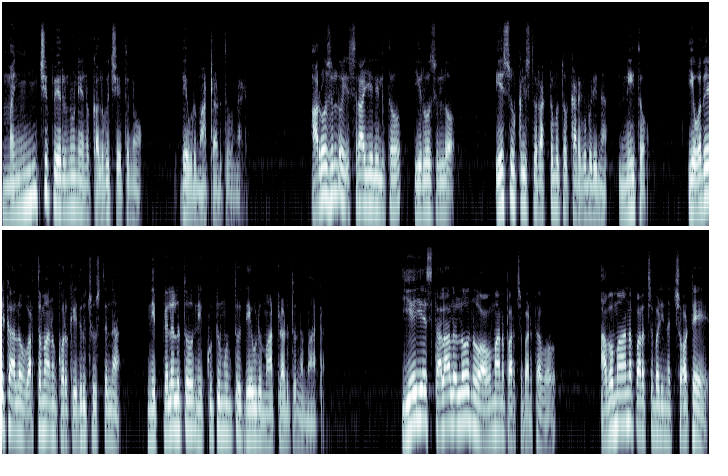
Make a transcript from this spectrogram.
మంచి పేరును నేను కలుగు చేతును దేవుడు మాట్లాడుతూ ఉన్నాడు. ఆ రోజుల్లో ఇస్రాయేలీలతో ఈ రోజుల్లో యేసుక్రీస్తు రక్తముతో కడగబడిన నీతో ఈ ఉదయకాలం వర్తమానం కొరకు ఎదురు చూస్తున్న నీ పిల్లలతో నీ కుటుంబంతో దేవుడు మాట్లాడుతున్న మాట. ఏ ఏ స్థలాలలో నువ్వు అవమానపరచబడతావో అవమానపరచబడిన చోటే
